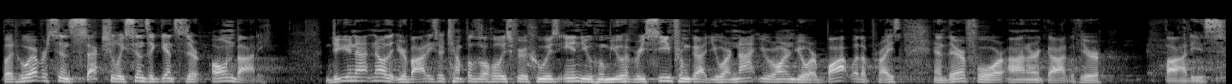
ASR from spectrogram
But whoever sins sexually sins against their own body. Do you not know that your bodies are temples of the Holy Spirit who is in you, whom you have received from God? You are not your own, you are bought with a price, and therefore honor God with your bodies.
